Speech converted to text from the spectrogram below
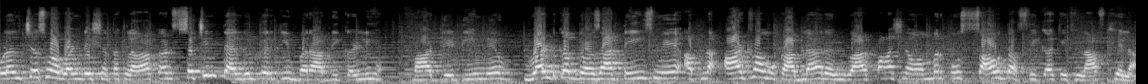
उनचासवा वनडे शतक लगाकर सचिन तेंदुलकर की बराबरी कर ली है। भारतीय टीम ने वर्ल्ड कप 2023 में अपना आठवां मुकाबला रविवार 5 नवंबर को साउथ अफ्रीका के खिलाफ खेला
